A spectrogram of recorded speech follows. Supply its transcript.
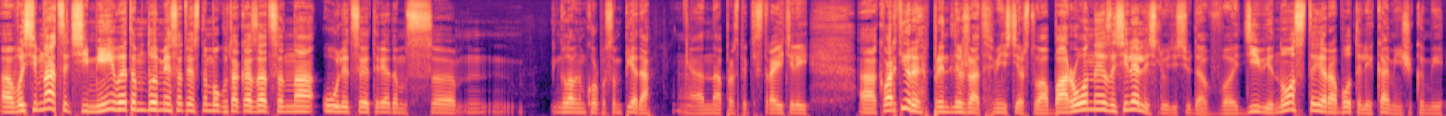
18 семей в этом доме, соответственно, могут оказаться на улице, это рядом с главным корпусом ПЕДа э, на проспекте Строителей. А, квартиры принадлежат Министерству обороны. Заселялись люди сюда в 90-е, работали каменщиками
